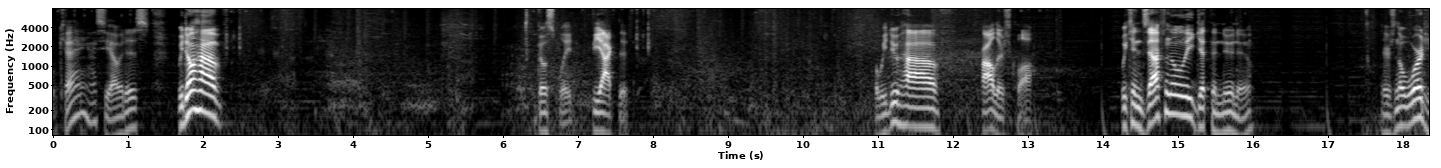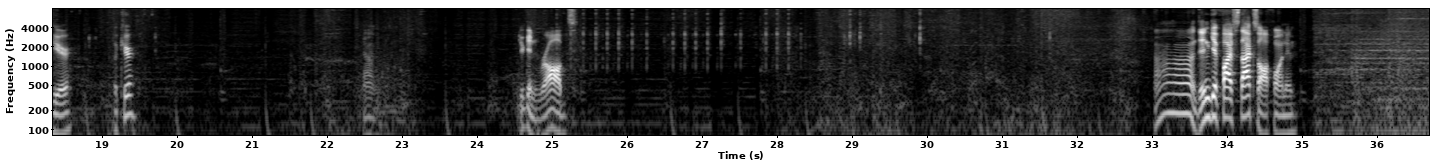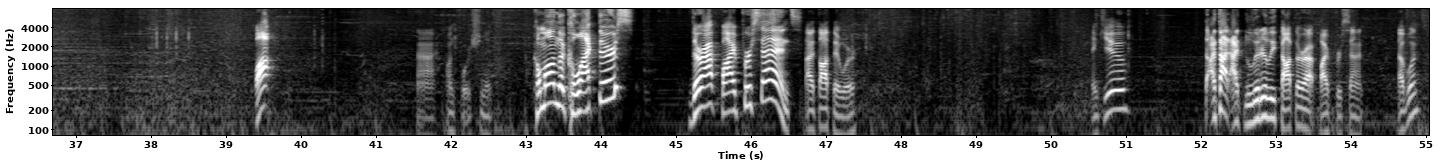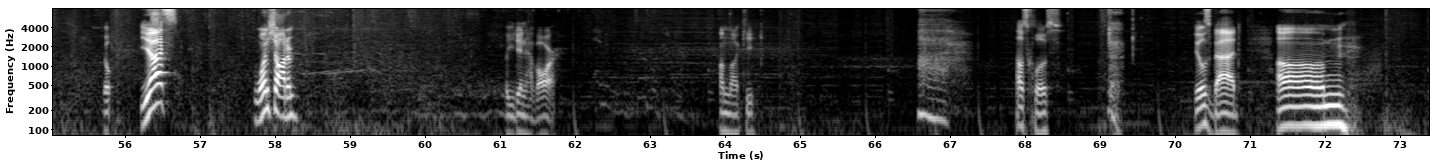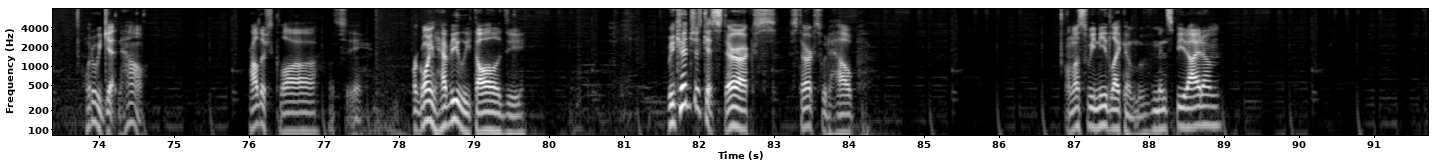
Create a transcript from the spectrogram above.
Okay, I see how it is. We don't have... Ghostblade. Be active. But we do have Prowler's Claw. We can definitely get the Nunu. There's no ward here. Look here. Down. You're getting robbed. Ah, uh, didn't get five stacks off on him. What? Unfortunate. Come on, the collectors! They're at 5%! I thought they were. Thank you. I thought, I literally thought they were at 5%. Evelynn? Go. Yes! One shot him. But you didn't have R. Unlucky. that was close. Feels bad. Um, what do we get now? Prowler's Claw. Let's see. We're going heavy lethality. We could just get Sterak's. Sterak's would help. Unless we need like a movement speed item.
